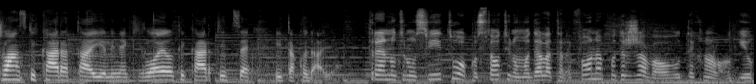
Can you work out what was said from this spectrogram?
članskih karata ili nekih loyalty kartice i tako dalje. Trenutno u svijetu oko stotinu modela telefona podržava ovu tehnologiju.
